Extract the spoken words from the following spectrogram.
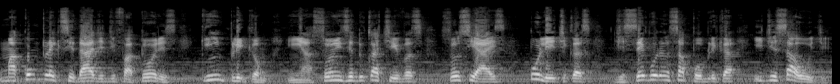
uma complexidade de fatores que implicam em ações educativas, sociais, políticas, de segurança pública e de saúde.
